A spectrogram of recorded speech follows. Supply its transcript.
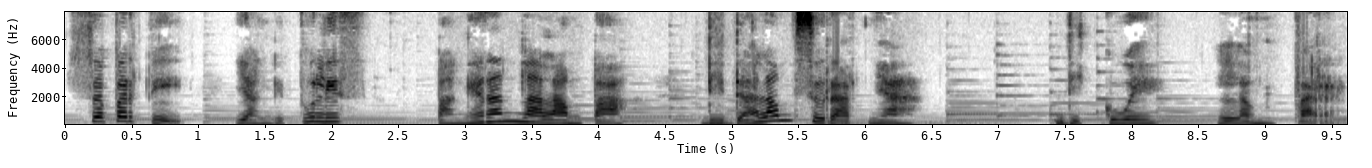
seperti yang ditulis Pangeran Lalampa di dalam suratnya di kue lemper.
